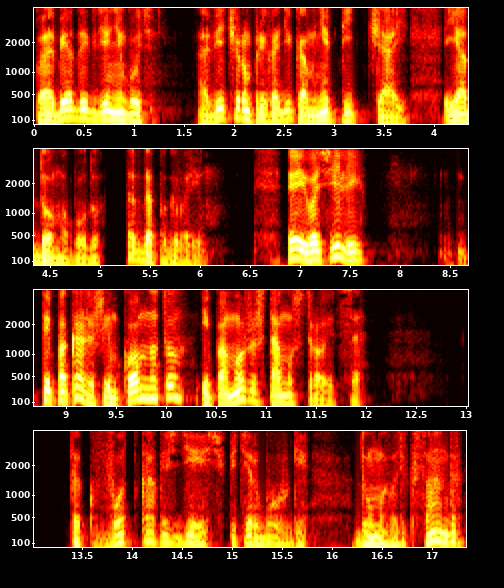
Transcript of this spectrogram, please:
пообедай где-нибудь а вечером приходи ко мне пить чай. Я дома буду, тогда поговорим. Эй, Василий, ты покажешь им комнату и поможешь там устроиться. Так вот как здесь, в Петербурге, думал Александр,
